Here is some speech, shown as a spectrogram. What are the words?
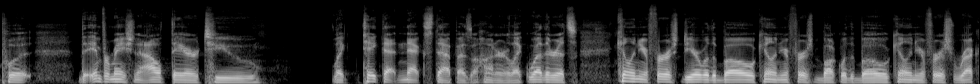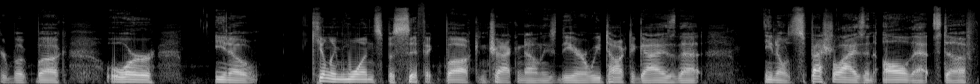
put the information out there to like take that next step as a hunter. Like whether it's killing your first deer with a bow killing your first buck with a bow killing your first record book buck or you know killing one specific buck and tracking down these deer. We talk to guys that you know specialize in all that stuff.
